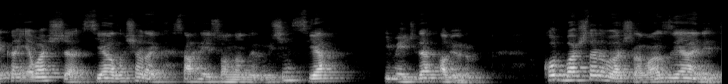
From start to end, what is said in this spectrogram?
ekran yavaşça siyahlaşarak sahneyi sonlandırdığım için siyah image'i de alıyorum. Kod başlar başlamaz yani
